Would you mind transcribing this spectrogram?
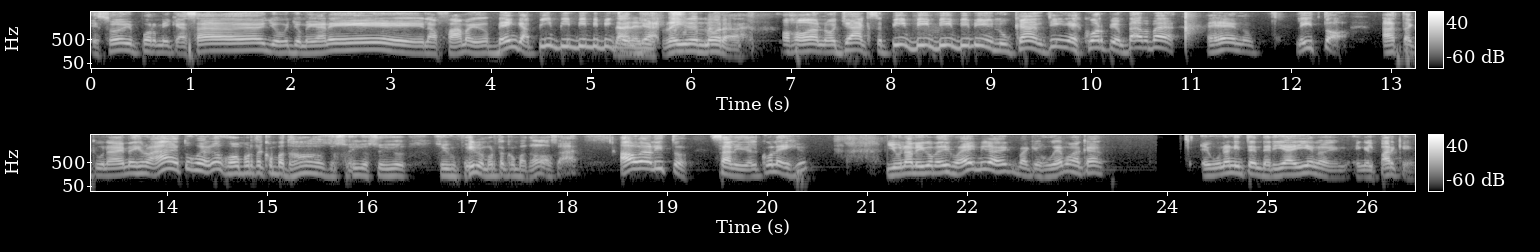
eso por mi casa, yo, yo me gané la fama. Yo, venga, pim, pim, pim, pim, pim. Dale, rey de Lora. Ojo, no, Jax, pim, pim, pim, pim, pim, Lucan, Team Scorpion, pa, pa, pa. Eh, no. Listo. Hasta que una vez me dijeron, ah, tú juegas, no, juego Mortal Kombat 2, yo soy, yo soy, yo soy un firme Mortal Kombat 2. Ah, ah bueno, listo. Salí del colegio y un amigo me dijo, hey, mira, para que juguemos acá en una Nintendería ahí en, en, en el parque,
